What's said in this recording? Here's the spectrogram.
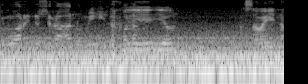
Kunwari na siraan, umihi na pala. yun. Pasaway no?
